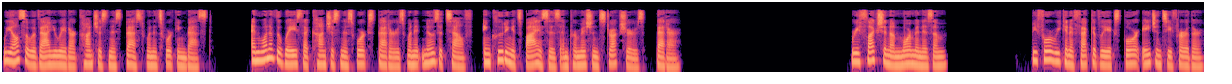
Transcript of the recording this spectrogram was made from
we also evaluate our consciousness best when it's working best. And one of the ways that consciousness works better is when it knows itself, including its biases and permission structures, better. Reflection on Mormonism Before we can effectively explore agency further,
